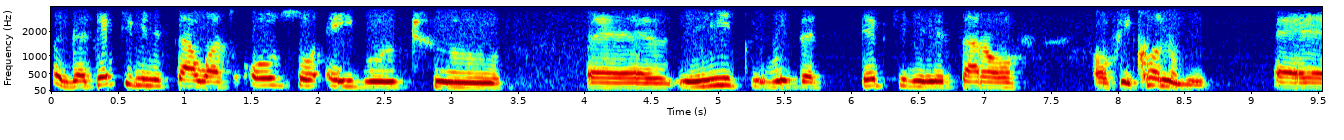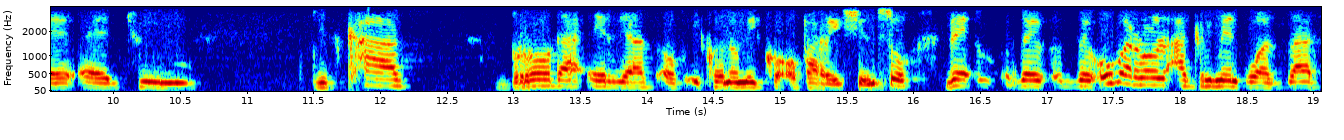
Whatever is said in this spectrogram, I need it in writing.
the Deputy Minister was also able to uh, meet with the Deputy Minister of, of Economy, uh, uh, to discuss broader areas of economic cooperation. So the, the, the overall agreement was that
